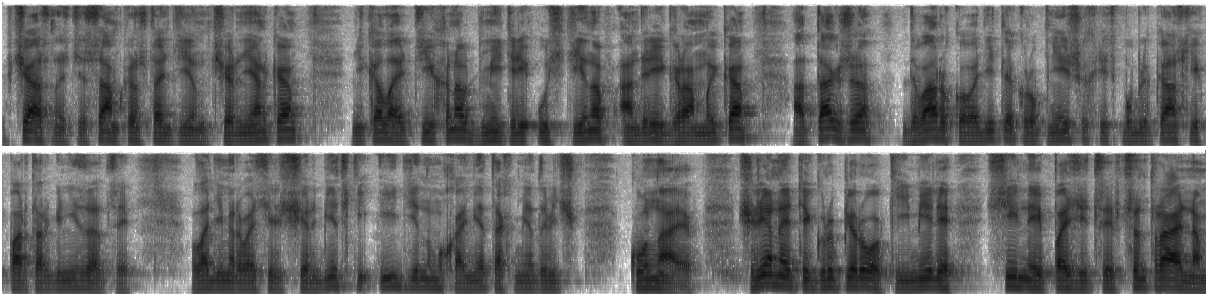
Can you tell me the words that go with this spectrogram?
в частности, сам Константин Черненко, Николай Тихонов, Дмитрий Устинов, Андрей Громыко, а также два руководителя крупнейших республиканских парторганизаций Владимир Васильевич Щербицкий и Дина Мухаммед Ахмедович Кунаев. Члены этой группировки имели сильные позиции в центральном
